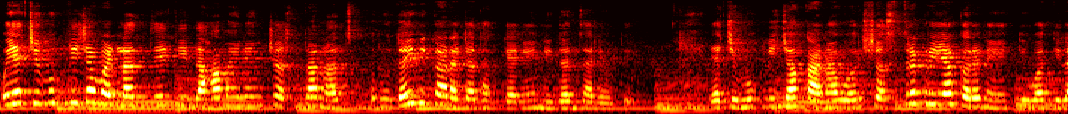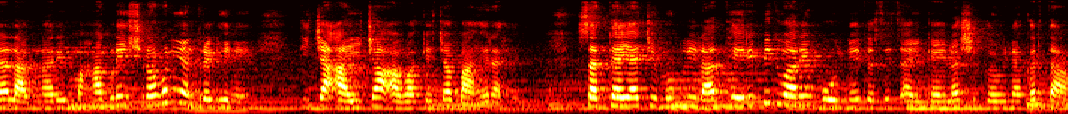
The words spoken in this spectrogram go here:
व या चिमुकलीच्या वडिलांचे ती दहा महिन्यांची असतानाच हृदयविकाराच्या धक्क्याने निधन झाले होते. या चिमुकलीच्या कानावर शस्त्रक्रिया करणे किंवा तिला लागणारे महागडे श्रवण यंत्र घेणे तिच्या आईच्या आवाक्याच्या बाहेर आहे. सध्या या चिमुकलीला थेरपीद्वारे बोलणे तसेच ऐकायला शिकविण्याकरता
